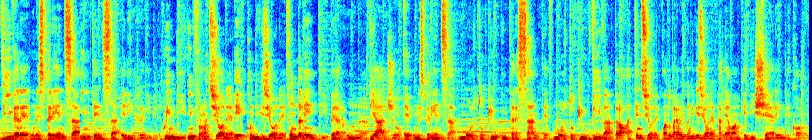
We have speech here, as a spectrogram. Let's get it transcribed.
vivere un'esperienza intensa ed incredibile. Quindi informazione e condivisione fondamenti per un viaggio e un'esperienza molto più interessante, molto più viva. Però attenzione, quando parliamo di condivisione parliamo anche di sharing economy.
